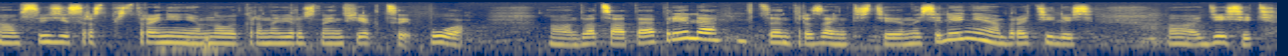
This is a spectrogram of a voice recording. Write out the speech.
а, в связи с распространением новой коронавирусной инфекции по 20 апреля в Центр занятости населения обратились 10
